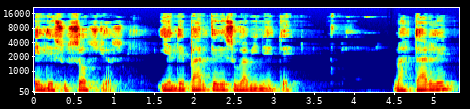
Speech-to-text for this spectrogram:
el de sus socios y el de parte de su gabinete. Más tarde,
